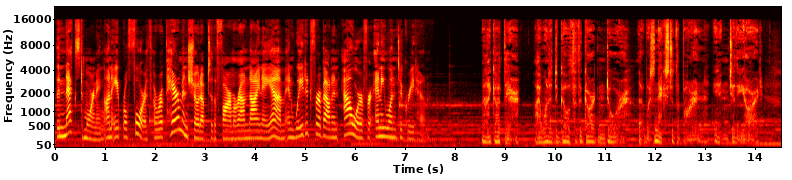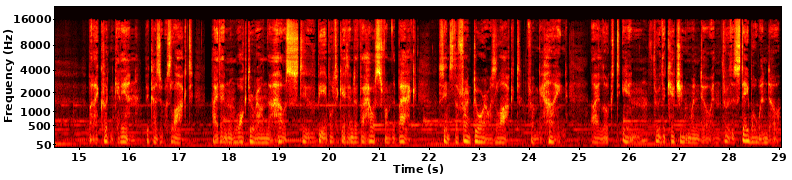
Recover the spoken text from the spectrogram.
The next morning, on April 4th, a repairman showed up to the farm around 9 a.m. and waited for about an hour for anyone to greet him. When I got there, I wanted to go through the garden door that was next to the barn into the yard. But I couldn't get in because it was locked. I then walked around the house to be able to get into the house from the back, since the front door was locked from behind. I looked in through the kitchen window and through the stable window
